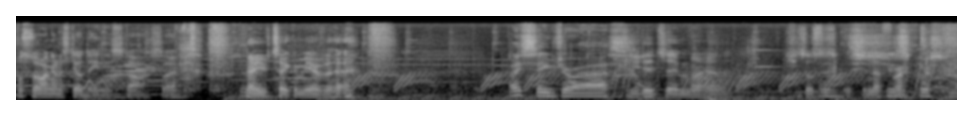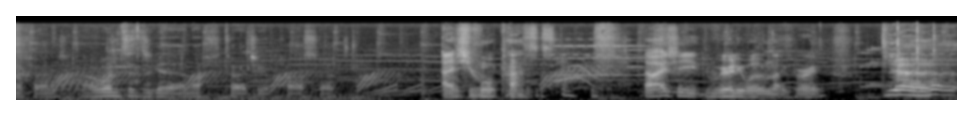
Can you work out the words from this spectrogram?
Also, I'm gonna steal Daisy's star, so now you've taken me over there. I saved your ass. You did save my. Uh, she's also squished enough, She's squished enough, and I wanted to get enough to actually pass her. And she walked past us. That actually really wasn't that great. Yeah,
